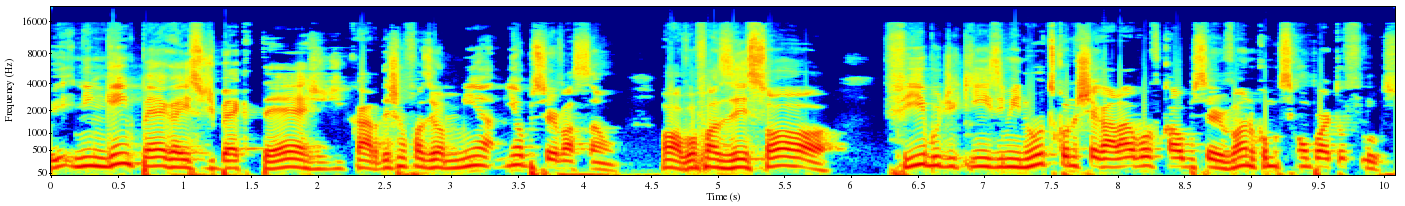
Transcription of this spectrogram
E ninguém pega isso de backtest, de cara, deixa eu fazer a minha, minha observação. Ó, vou fazer só fibo de 15 minutos, quando chegar lá eu vou ficar observando como se comporta o fluxo.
